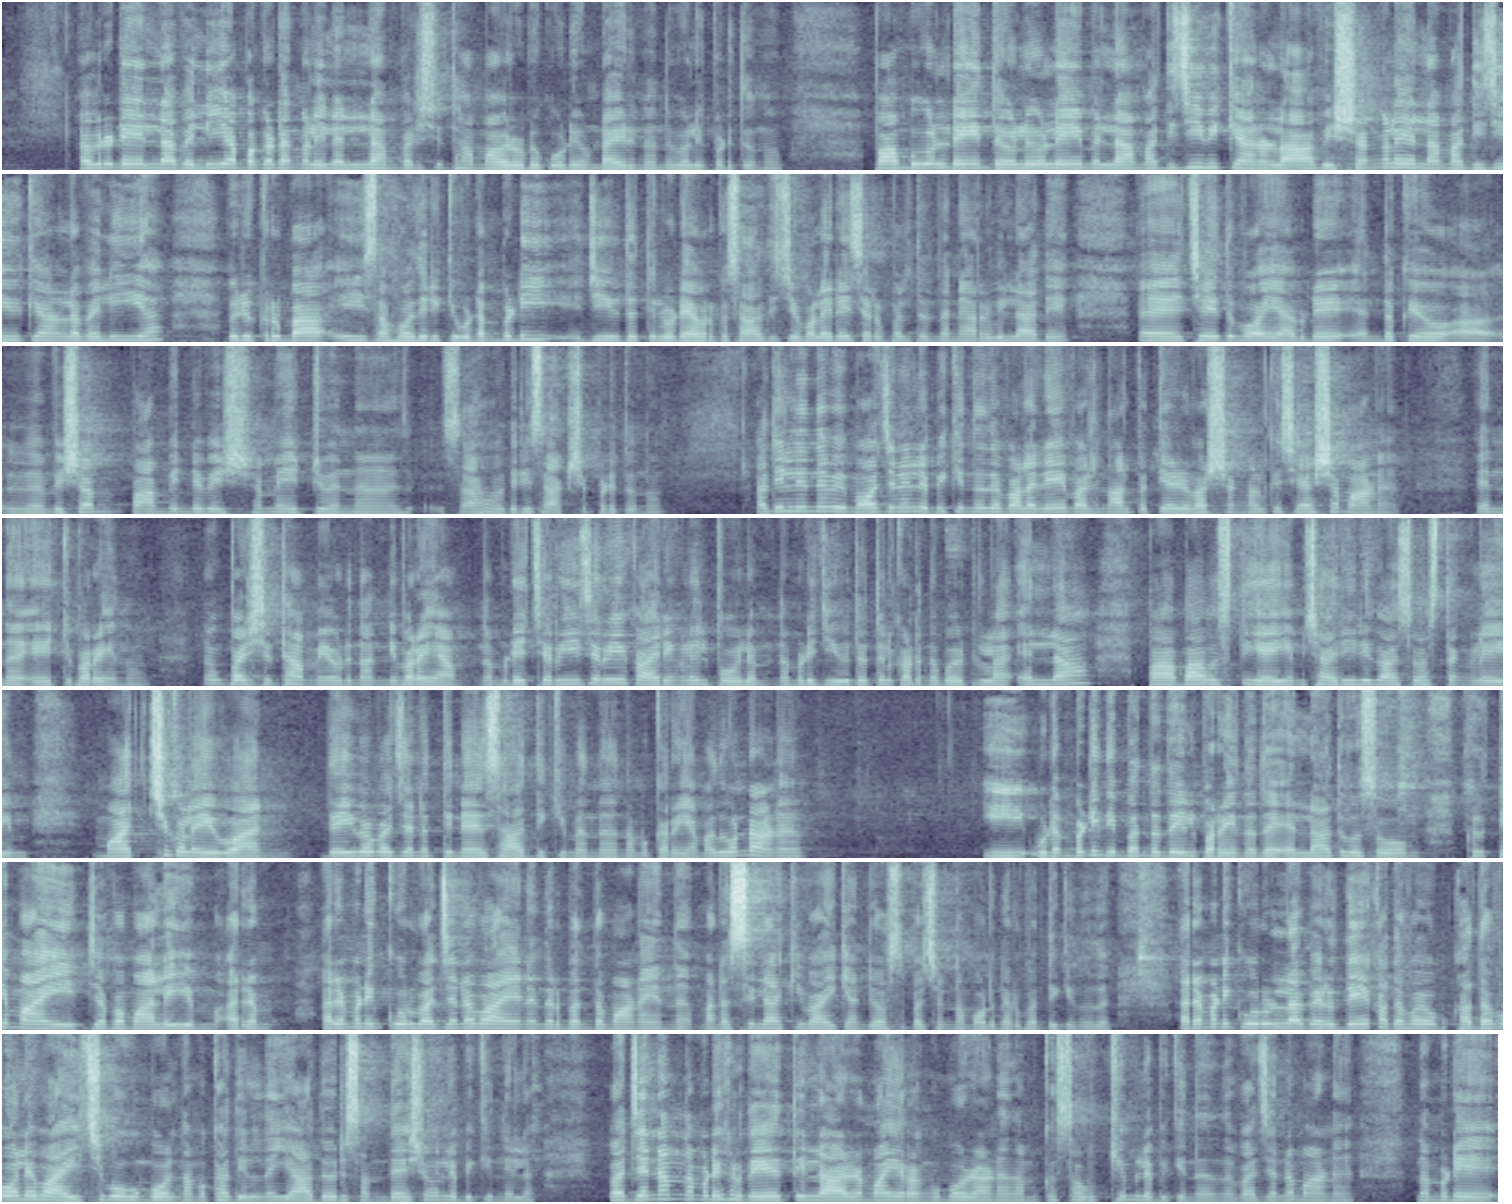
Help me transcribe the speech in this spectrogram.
അവരുടെ എല്ലാ വലിയ അപകടങ്ങളിലെല്ലാം പരിശുദ്ധാമ്മ അവരോട് കൂടെ ഉണ്ടായിരുന്നു എന്ന് വെളിപ്പെടുത്തുന്നു. പാമ്പുകളുടെയും തേളുകളുടെയും എല്ലാം അതിജീവിക്കാനുള്ള ആ വിഷങ്ങളെയെല്ലാം അതിജീവിക്കാനുള്ള വലിയ ഒരു കൃപ ഈ സഹോദരിക്ക് ഉടമ്പടി ജീവിതത്തിലൂടെ അവർക്ക് സാധിച്ചു. വളരെ ചെറുപ്പത്തിൽ തന്നെ അറിവില്ലാതെ ചെയ്തു പോയ അവിടെ എന്തൊക്കെയോ വിഷം പാമ്പിന്റെ വിഷമേറ്റുവെന്ന് സഹോദരി സാക്ഷ്യപ്പെടുത്തുന്നു. അതിൽ നിന്ന് വിമോചനം ലഭിക്കുന്നത് വളരെ നാൽപ്പത്തിയേഴ് വർഷങ്ങൾക്ക് ശേഷമാണ് എന്ന് ഏറ്റു പറയുന്നു. നമുക്ക് പരിശുദ്ധ അമ്മയോട് നന്ദി പറയാം. നമ്മുടെ ചെറിയ ചെറിയ കാര്യങ്ങളിൽ പോലും നമ്മുടെ ജീവിതത്തിൽ കടന്നുപോയിട്ടുള്ള എല്ലാ പാപാവസ്ഥയെയും ശാരീരിക അസ്വസ്ഥങ്ങളെയും മാച്ചു കളയുവാൻ ദൈവവചനത്തിന് സാധിക്കുമെന്ന് നമുക്കറിയാം. അതുകൊണ്ടാണ് ഈ ഉടമ്പടി നിബന്ധതയിൽ പറയുന്നത് എല്ലാ ദിവസവും കൃത്യമായി ജപമാലയും അര അരമണിക്കൂർ വചനവായന നിർബന്ധമാണ് എന്ന് മനസ്സിലാക്കി വായിക്കാൻ ജോസഫ് അച്ഛൻ നമ്മോട് നിർബന്ധിക്കുന്നത്. അരമണിക്കൂറുള്ള വെറുതെ കഥ കഥ പോലെ വായിച്ചു പോകുമ്പോൾ നമുക്കതിൽ നിന്ന് യാതൊരു സന്ദേശവും ലഭിക്കുന്നില്ല. വചനം നമ്മുടെ ഹൃദയത്തിൽ ആഴമായി ഇറങ്ങുമ്പോഴാണ് നമുക്ക് സൗഖ്യം ലഭിക്കുന്നതെന്ന്. വചനമാണ് നമ്മുടെ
